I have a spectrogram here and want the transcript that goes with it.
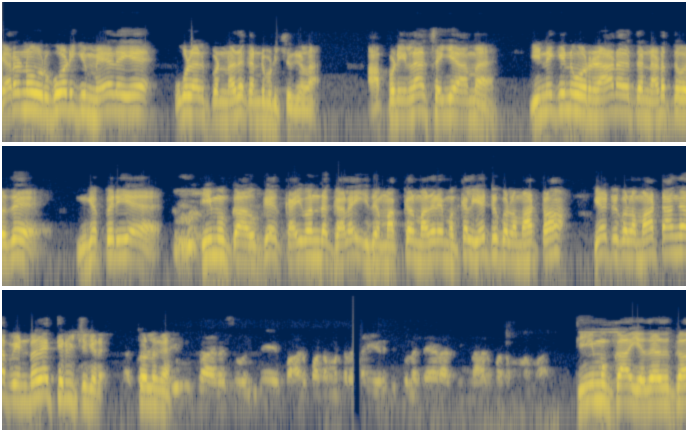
இரநூறு கோடிக்கு மேலேயே ஊழல் பண்ணதை கண்டுபிடிச்சிருக்கலாம். அப்படிலாம் செய்யாம இன்னைக்குன்னு ஒரு நாடகத்தை நடத்துவது மிகப்பெரிய திமுகவுக்கு கைவந்த கலை. இதை மக்கள் மதுரை மக்கள் ஏற்றுக்கொள்ள மாட்டோம். ஏற்றுக்கொள்ள மாட்டாங்க அப்படின்றதை தெரிவிச்சுக்கிறேன். சொல்லுங்க. திமுக அரசு வந்து ஆர்ப்பாட்டம் பண்ற மாதிரி எடுத்துக்கொள்ள தயாரா இருக்கீங்களா? ஆர்ப்பாட்டம் திமுக எது எதுக்கோ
